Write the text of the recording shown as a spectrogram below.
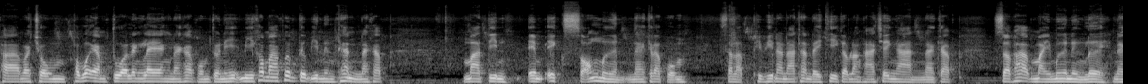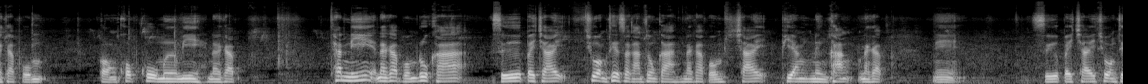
พามาชม power amp ตัวแรงๆนะครับผมตัวนี้มีเข้ามาเพิ่มเติมอีกหนึ่งท่านนะครับมาติน MX 20,000นะครับผมสำหรับพี่ๆนานาท่านใดที่กำลังหาใช้งานนะครับสภาพใหม่มือหนึ่งเลยนะครับผมกล่องครบคู่มือมีนะครับท่านนี้นะครับผมลูกค้า ซื้อไปใช้ช่วงเทศกาลสงการนะครับผมใช้เพียงหนึ่งครั้งนะครับนี่ซื้อไปใช้ช่วงเท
